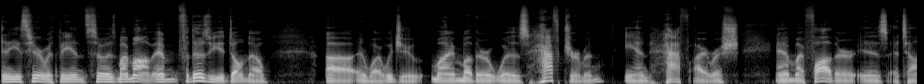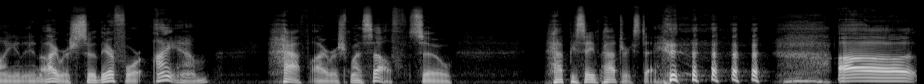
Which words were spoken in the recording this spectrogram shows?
and he's here with me, and so is my mom. And for those of you who don't know, uh, and why would you? My mother was half German and half Irish, and my father is Italian and Irish. So therefore, I am half Irish myself. So happy St. Patrick's Day. uh,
